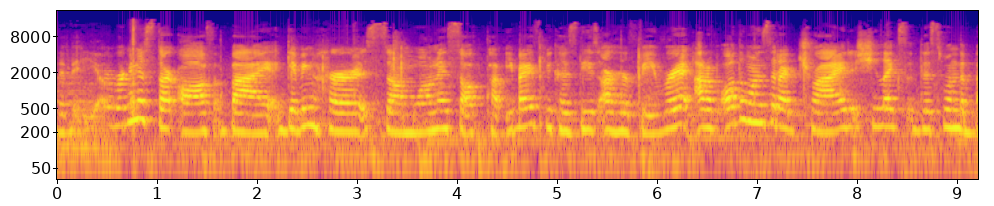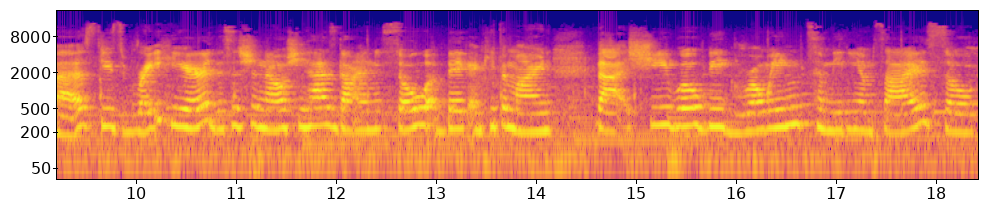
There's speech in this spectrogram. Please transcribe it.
the video. We're gonna start off by giving her some wellness soft puppy bites because these are her favorite. Out of all the ones that i've tried she likes this one the best. She's right here. This is chanel. She has gotten so big and keep in mind that she will be growing to medium size so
